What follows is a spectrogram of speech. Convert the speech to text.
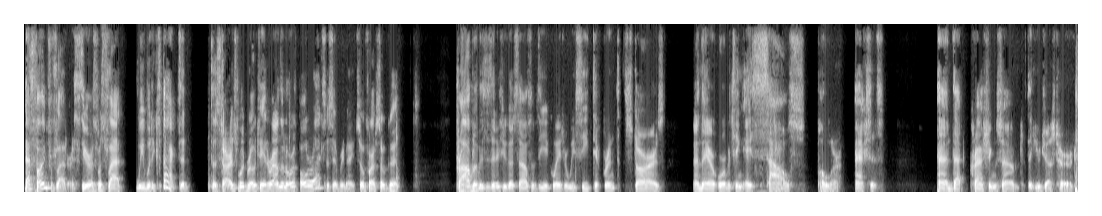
That's fine for flat Earth. If the Earth was flat, we would expect that the stars would rotate around the north polar axis every night. So far, so good. Problem is, is that if you go south of the equator, we see different stars, and they are orbiting a south polar axis. And that crashing sound that you just heard.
